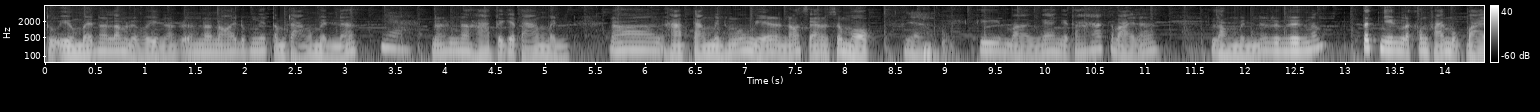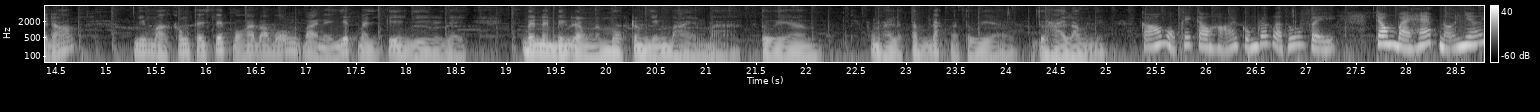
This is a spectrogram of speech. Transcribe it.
tôi yêu mến nó lắm rồi bởi vì nó nó nói đúng cái tâm trạng của mình đó yeah. Dạ. nó nó hợp với cái tạng mình nó hợp tặng mình không có nghĩa là nó sẽ là số 1 yeah. Dạ. khi mà nghe người ta hát cái bài đó lòng mình nó rưng rưng lắm tất nhiên là không phải một bài đó nhưng mà không thể xếp một hai ba bốn bài này nhất bài kia gì rồi vậy. Bên em biển rộng là một trong những bài mà tôi ờ, không phải là tâm đắc mà tôi ờ, tôi hài lòng đấy có một cái câu hỏi cũng rất là thú vị. Trong bài hát nỗi nhớ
